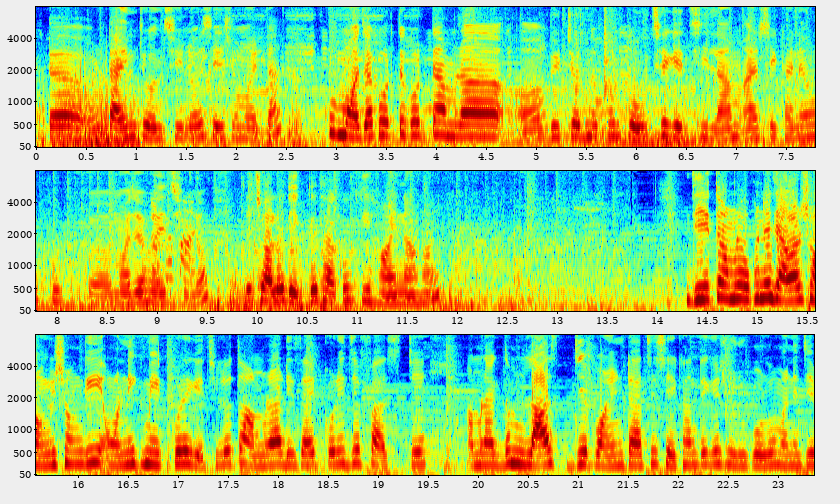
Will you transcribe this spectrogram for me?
একটা টাইম চলছিল সেই সময়টা। খুব মজা করতে করতে আমরা বীরচন্দ্রপুর পৌঁছে গেছিলাম আর সেখানেও খুব মজা হয়েছিল। তো চলো দেখতে থাকো কি হয় না হয়। যেহেতু আমরা ওখানে যাওয়ার সঙ্গে সঙ্গেই অনেক মেঘ করে গেছিল তো আমরা ডিসাইড করি যে ফার্স্টে আমরা একদম লাস্ট যে পয়েন্টটা আছে সেখান থেকে শুরু করব মানে যে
